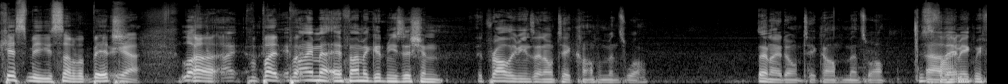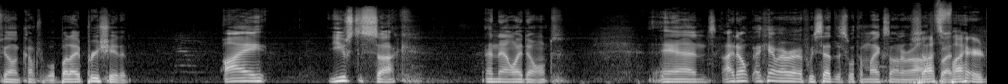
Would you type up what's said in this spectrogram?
Kiss me, you son of a bitch. Yeah. Look, Uh, I, but- if but- I'm a, if I'm a good musician, it probably means I don't take compliments well. Then I don't take compliments well. Uh, they make me feel uncomfortable, but I appreciate it. I used to suck, and now I don't. And I don't. I can't remember if we said this with the mics on or off. Shots but fired.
